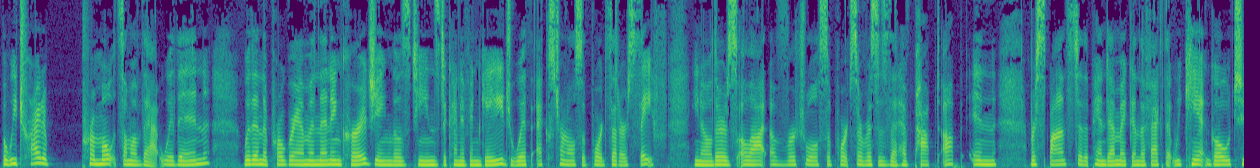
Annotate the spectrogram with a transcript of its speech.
but we try to promote some of that within within the program and then encouraging those teens to kind of engage with external supports that are safe. You know, there's a lot of virtual support services that have popped up in response to the pandemic and the fact that we can't go to,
